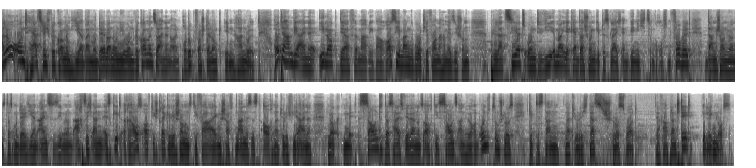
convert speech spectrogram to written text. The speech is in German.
Hallo und herzlich willkommen hier bei Modellbahn Union. Willkommen zu einer neuen Produktvorstellung in H0. Heute haben wir eine E-Lok der Firma Riva Rossi im Angebot. Hier vorne haben wir sie schon platziert und wie immer, ihr kennt das schon, gibt es gleich ein wenig zum großen Vorbild. Dann schauen wir uns das Modell hier in 1 zu 87 an. Es geht raus auf die Strecke, wir schauen uns die Fahreigenschaften an. Es ist auch natürlich wieder eine Lok mit Sound, das heißt, wir werden uns auch die Sounds anhören und zum Schluss gibt es dann natürlich das Schlusswort. Der Fahrplan steht, wir legen los.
